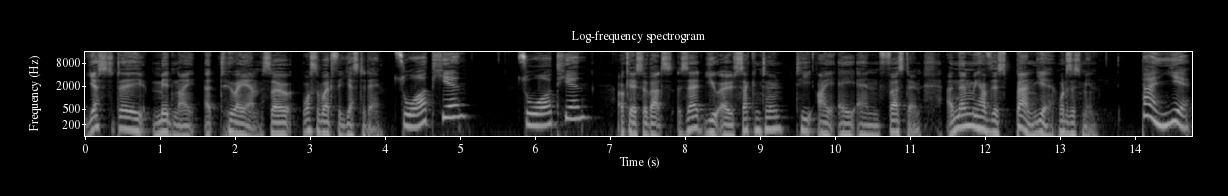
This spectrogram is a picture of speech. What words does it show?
yesterday midnight at 2 a.m. So what's the word for yesterday? 昨天，昨天， Okay, so that's Z U O second tone, T I A N first tone. And then we have this ban, yeah. What does this mean? 半夜，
